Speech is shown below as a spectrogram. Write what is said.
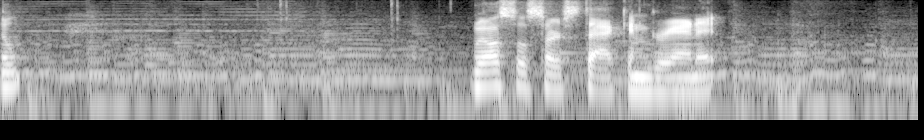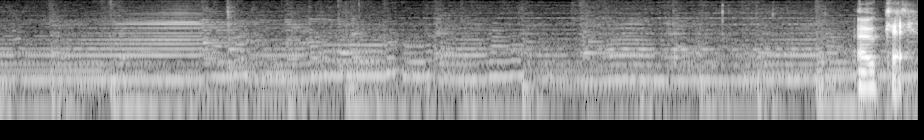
Nope. We also start stacking granite. Okay.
